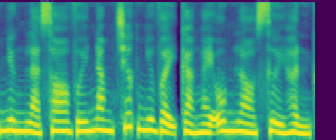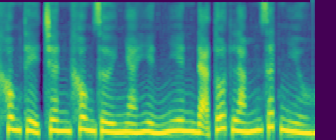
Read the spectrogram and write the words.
nhưng là so với năm trước như vậy cả ngày ôm lò sưởi hẳn không thể chân không rời nhà hiển nhiên đã tốt lắm rất nhiều.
